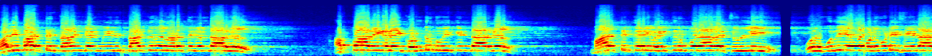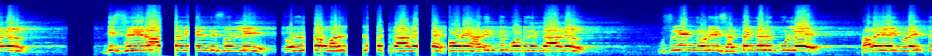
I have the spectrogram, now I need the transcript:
வழிபாட்டு தலங்கள் மீது தாக்குதல் நடத்துகின்றார்கள். அப்பாவிகளை கொன்று குவிக்கின்றார்கள். மாட்டுக்கறி வைத்திருப்பதாக சொல்லி ஒரு முதியவர் படுகொலை செய்தார்கள். ஸ்ரீராம் என்று சொல்லி சொல்ல மறுத்ததற்காக அடித்துக் கொள்கின்றார்கள். முஸ்லிம்களுடைய சட்டங்களுக்குள்ளே தலையை நுழைத்து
